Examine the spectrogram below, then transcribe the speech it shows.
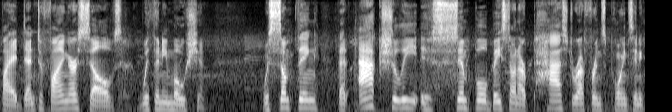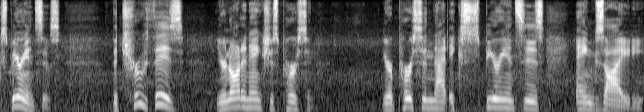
by identifying ourselves with an emotion with something that actually is simple based on our past reference points and experiences. The truth is, you're not an anxious person. You're a person that experiences anxiety.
